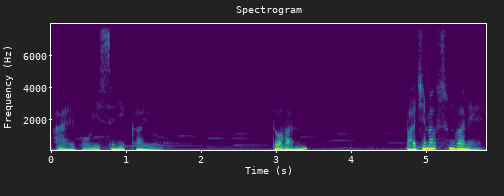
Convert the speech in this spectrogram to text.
알고 있으니까요. 또한 마지막 순간에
